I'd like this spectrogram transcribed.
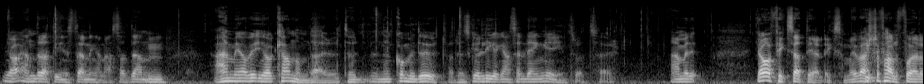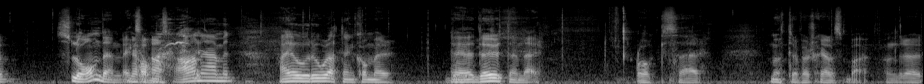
jag har ändrat inställningarna så att den... Mm. Nej, men jag, jag kan dem där. Den kommer du ut. Va? Den ska ligga ganska länge i introt. Så här. Nej, men det, jag har fixat det liksom. I värsta fall får jag slå om den liksom. Ja. Ja, nej, men ja, jag är orolig att den kommer eh, dö ut den där. Och så här muttrar för sig själv så bara undrar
